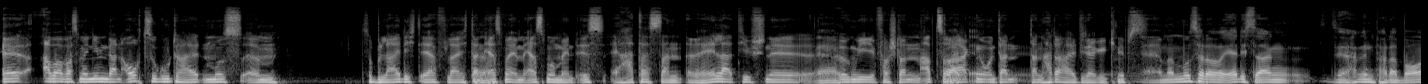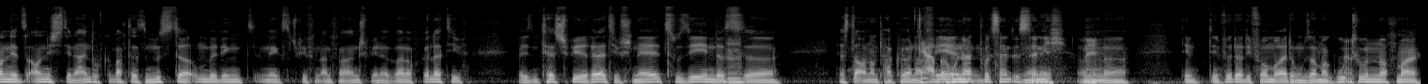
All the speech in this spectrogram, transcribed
Äh, aber was man ihm dann auch zugute halten muss, ähm, so beleidigt er vielleicht dann Ja. erstmal im ersten Moment ist, er hat das dann relativ schnell äh, Ja. irgendwie verstanden abzuhaken Weil, äh, und dann, dann hat er halt wieder geknipst. Ja, man muss halt auch ehrlich sagen, der hat in Paderborn jetzt auch nicht den Eindruck gemacht, dass müsste er unbedingt im nächsten Spiel von Anfang an spielen. Das war doch relativ, bei diesem Testspiel relativ schnell zu sehen, dass, äh, dass da auch noch ein paar Körner Mhm. Ja, aber fehlen. 100% ist er nicht. Und äh, dem, dem wird auch die Vorbereitung im Sommer gut tun, nochmal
